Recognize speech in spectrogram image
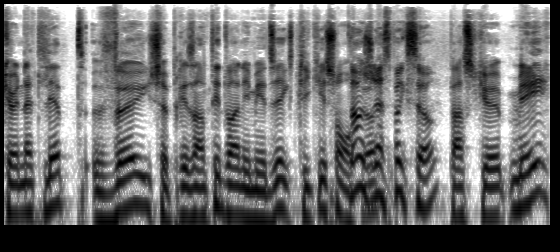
qu'un athlète veuille se présenter devant les médias, expliquer son non, je respecte ça. Parce que, mais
